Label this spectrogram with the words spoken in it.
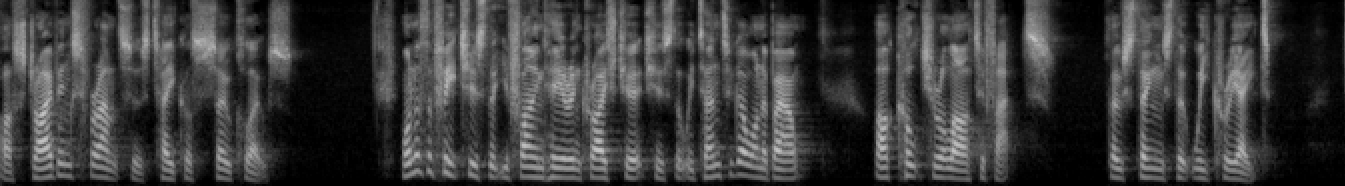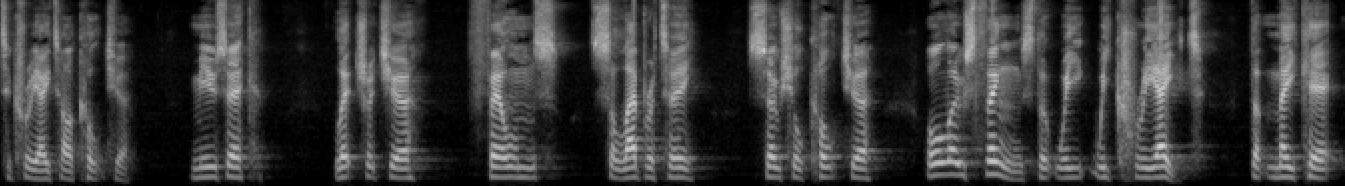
Our strivings for answers take us so close. One of the features that you find here in Christchurch is that we tend to go on about our cultural artifacts, those things that we create to create our culture music, literature, films, celebrity, social culture, all those things that we, we create that make it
